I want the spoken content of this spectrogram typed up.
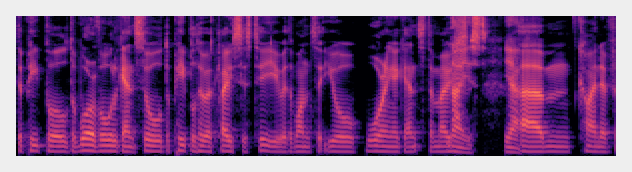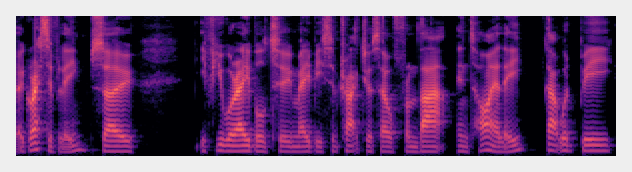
the people the war of all against all the people who are closest to you are the ones that you're warring against the most nice, yeah, um, kind of aggressively. So if you were able to maybe subtract yourself from that entirely, that would be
